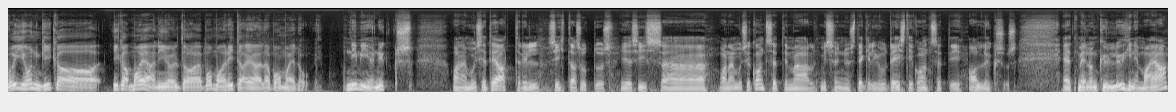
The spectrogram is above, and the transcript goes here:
või ongi iga, iga maja nii-öelda ajab oma rida ja elab oma elu? nimi on üks, Vanemuise teatril sihtasutus ja siis äh, Vanemuise kontsertimajal, mis on just tegelikult Eesti Kontserdi allüksus. et meil on küll ühine maja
